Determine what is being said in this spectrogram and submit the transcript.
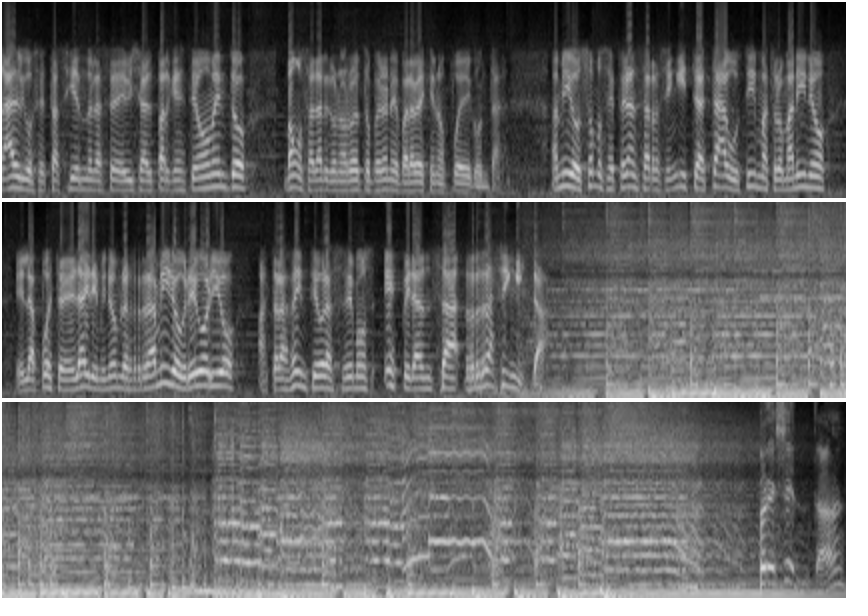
Algo se está haciendo en la sede de Villa del Parque en este momento Vamos a hablar con Norberto Perone para ver qué nos puede contar. Amigos, somos Esperanza Racinguista, está Agustín Mastromarino en la puesta en el aire. Mi nombre es Ramiro Gregorio. Hasta las 20 horas hacemos Esperanza Racinguista. Presenta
